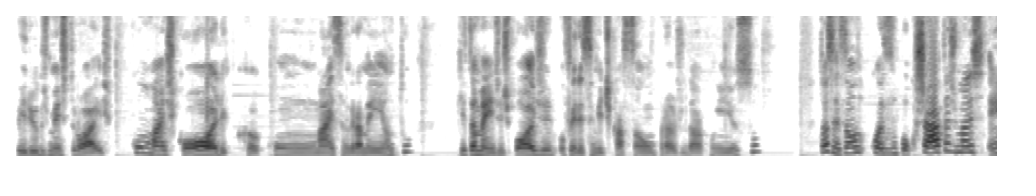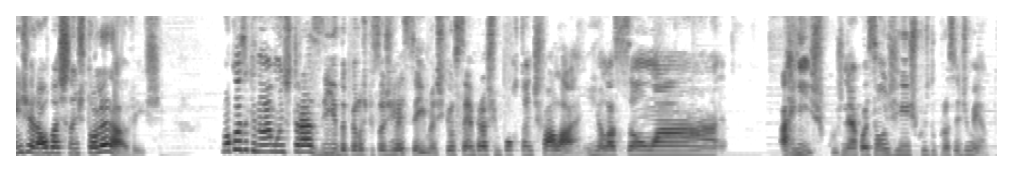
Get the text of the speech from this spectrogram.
períodos menstruais com mais cólica, com mais sangramento, que também a gente pode oferecer medicação para ajudar com isso. Então, assim, são coisas um pouco chatas, mas em geral bastante toleráveis. Uma coisa que não é muito trazida pelas pessoas de receio, mas que eu sempre acho importante falar, em relação a, a riscos, né? Quais são os riscos do procedimento?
